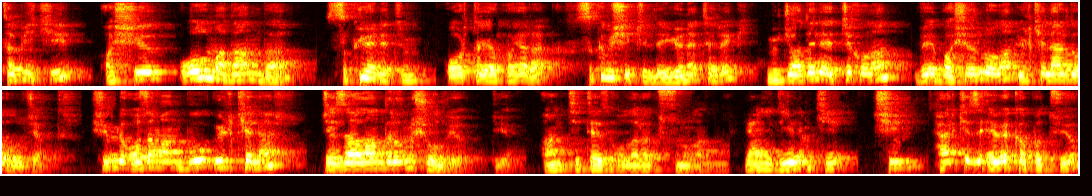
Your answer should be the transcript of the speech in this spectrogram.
Tabii ki aşı olmadan da sıkı yönetim ortaya koyarak, sıkı bir şekilde yöneterek mücadele edecek olan ve başarılı olan ülkeler de olacaktır. Şimdi o zaman bu ülkeler cezalandırılmış oluyor diyor. Antitez olarak sunulanlar. Yani diyelim ki Çin herkesi eve kapatıyor.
